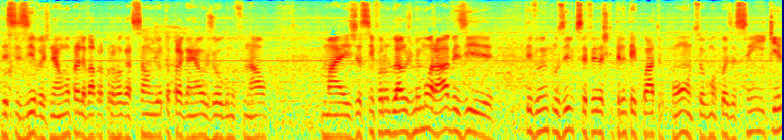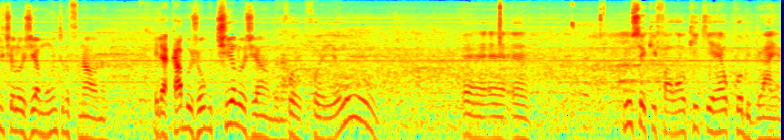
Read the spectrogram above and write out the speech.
decisivas, né? Uma para levar para a prorrogação e outra para ganhar o jogo no final. Mas assim foram duelos memoráveis e teve um inclusive que você fez acho que 34 pontos, alguma coisa assim, e que ele te elogia muito no final, né? Ele acaba o jogo te elogiando, né? Foi, foi. Eu não é, é, é não sei o que falar, o que, que é o Kobe Bryant.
